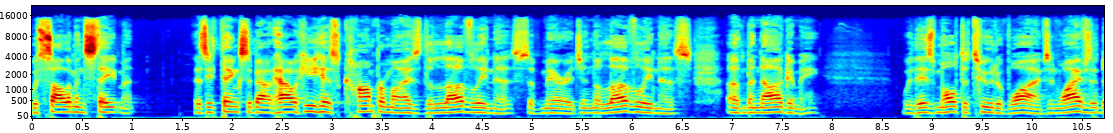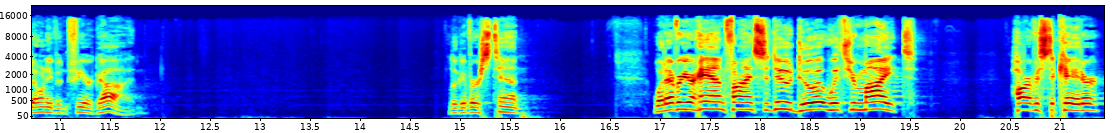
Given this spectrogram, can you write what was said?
with Solomon's statement as he thinks about how he has compromised the loveliness of marriage and the loveliness of monogamy with his multitude of wives and wives that don't even fear God. Look at verse 10. Whatever your hand finds to do, do it with your might. Harvest Decatur.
